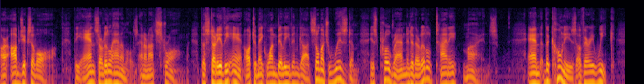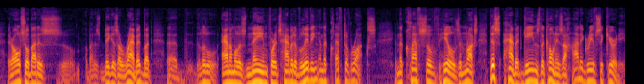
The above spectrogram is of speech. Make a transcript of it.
are objects of awe. The ants are little animals and are not strong. The study of the ant ought to make one believe in God. So much wisdom is programmed into their little tiny minds and the conies are very weak. They're also about as uh, about as big as a rabbit, but uh, the little animal is named for its habit of living in the cleft of rocks, in the clefts of hills and rocks. This habit gains the conies a high degree of security.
